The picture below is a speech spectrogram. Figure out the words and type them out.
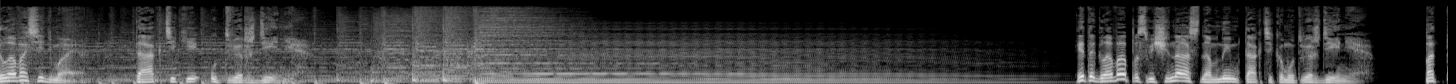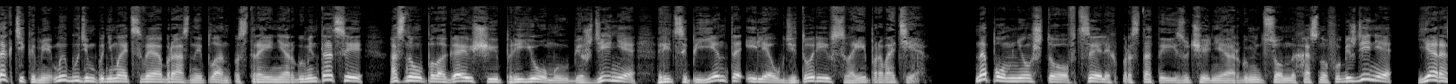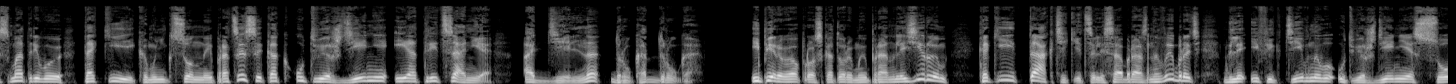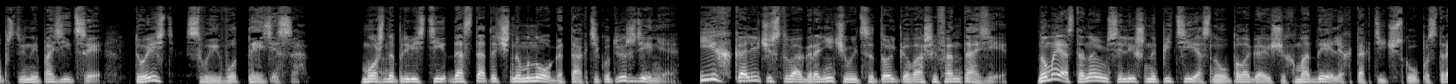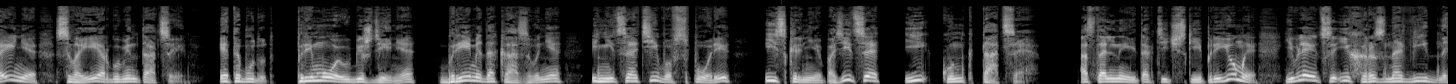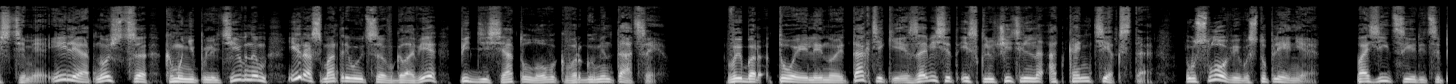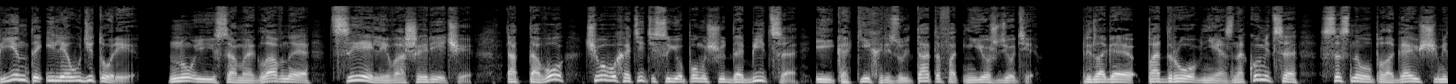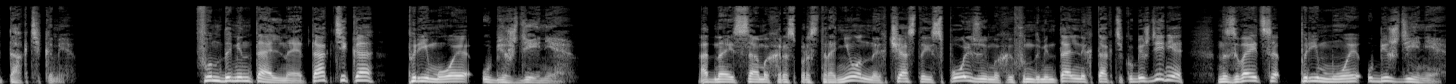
Глава 7. Тактики утверждения. Эта глава посвящена основным тактикам утверждения. Под тактиками мы будем понимать своеобразный план построения аргументации, основополагающие приемы убеждения реципиента или аудитории в своей правоте. Напомню, что в целях простоты изучения аргументационных основ убеждения я рассматриваю такие коммуникационные процессы, как утверждение и отрицание, отдельно друг от друга. И первый вопрос, который мы проанализируем, какие тактики целесообразно выбрать для эффективного утверждения собственной позиции, то есть своего тезиса. Можно привести достаточно много тактик утверждения. Их количество ограничивается только вашей фантазией, но мы остановимся лишь на пяти основополагающих моделях тактического построения своей аргументации. Это будут прямое убеждение, бремя доказывания, инициатива в споре, искренняя позиция и кунктация. Остальные тактические приемы являются их разновидностями или относятся к манипулятивным и рассматриваются в главе «50 уловок в аргументации». Выбор той или иной тактики зависит исключительно от контекста, условий выступления, позиции реципиента или аудитории, ну и самое главное, цели вашей речи, от того, чего вы хотите с ее помощью добиться и каких результатов от нее ждете. Предлагаю подробнее ознакомиться с основополагающими тактиками. Фундаментальная тактика – прямое убеждение. Одна из самых распространенных, часто используемых и фундаментальных тактик убеждения называется прямое убеждение.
